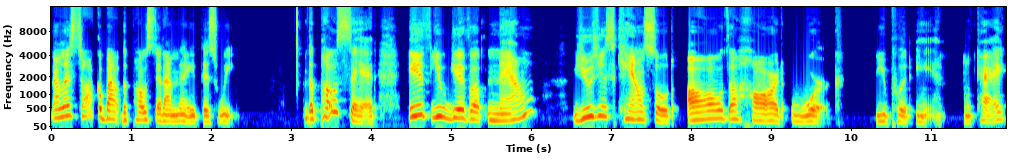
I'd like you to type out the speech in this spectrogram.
Now, let's talk about the post that I made this week. The post said, if you give up now, you just canceled all the hard work you put in. Okay.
